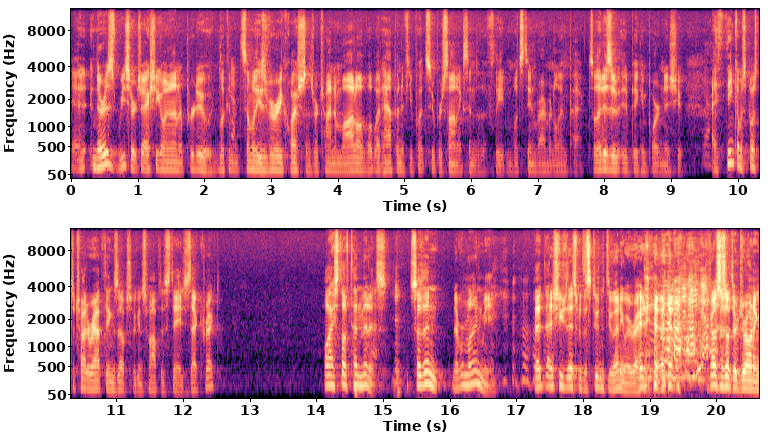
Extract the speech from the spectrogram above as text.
And there is research actually going on at Purdue, looking at some of these very questions. We're trying to model what would happen if you put supersonics into the fleet and what's the environmental impact. So that is a, a big, important issue. I think I'm supposed to try to wrap things up so we can swap the stage. Is that correct? Oh, I still have 10 minutes. So then, never mind me. That, that's usually, that's what the students do anyway, right? Professor's up there droning.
